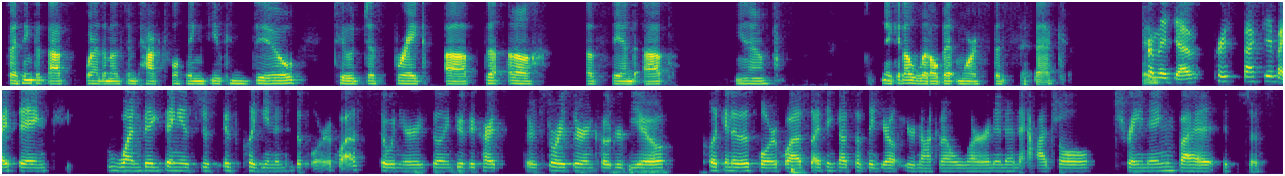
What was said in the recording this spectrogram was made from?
So I think that that's one of the most impactful things you can do to just break up the ugh of stand up, you know, just make it a little bit more specific. From a dev perspective, I think one big thing is just is clicking into the pull requests. So when you're going through the cards, there's stories that are in code review, click into those pull requests. I think that's something you're, you're not going to learn in an agile training, but it just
